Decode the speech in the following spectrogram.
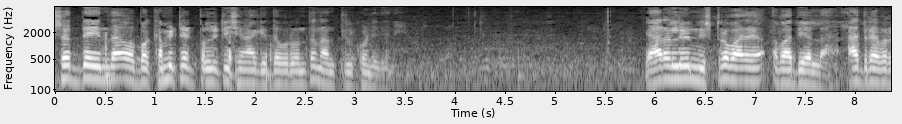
ಶ್ರದ್ಧೆಯಿಂದ ಒಬ್ಬ ಕಮಿಟೆಡ್ ಪೊಲಿಟಿಷಿಯನ್ ಆಗಿದ್ದವರು ಅಂತ ನಾನು ತಿಳ್ಕೊಂಡಿದ್ದೀನಿ. ಯಾರಲ್ಲಿಯೂ ನಿಷ್ಠವಾದಿ ಅಲ್ಲ, ಆದರೆ ಅವರ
